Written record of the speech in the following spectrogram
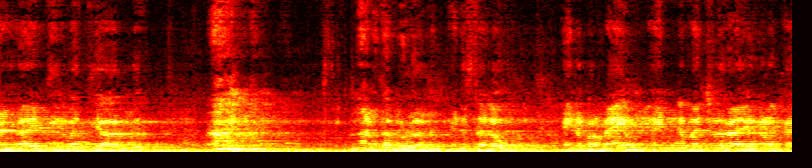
രണ്ടായിരത്തി ഇരുപത്തി ആറിൽ നടത്തപ്പെടുകയാണ്. എന്റെ സ്ഥലവും അതിന്റെ പ്രമേയം അതിന്റെ മറ്റുള്ള കാര്യങ്ങളൊക്കെ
